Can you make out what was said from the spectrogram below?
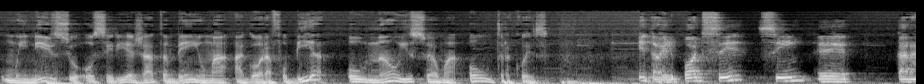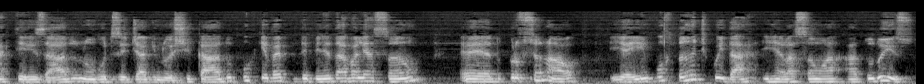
um início ou seria já também uma agorafobia ou não? Isso é uma outra coisa? Então, ele pode ser, sim, é, caracterizado, não vou dizer diagnosticado, porque vai depender da avaliação é, do profissional. E aí é importante cuidar em relação a, a tudo isso.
